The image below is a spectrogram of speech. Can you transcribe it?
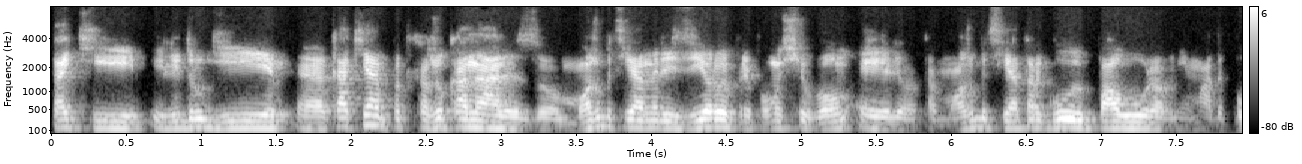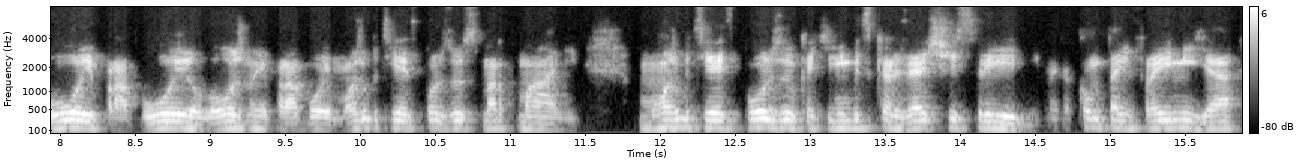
такие или другие, э, как я подхожу к анализу, может быть, я анализирую при помощи волн Эллиота, может быть, я торгую по уровням, отбои, пробои, ложные пробои, может быть, я использую smart money, может быть, я использую какие-нибудь скользящие средние, на каком таймфрейме я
